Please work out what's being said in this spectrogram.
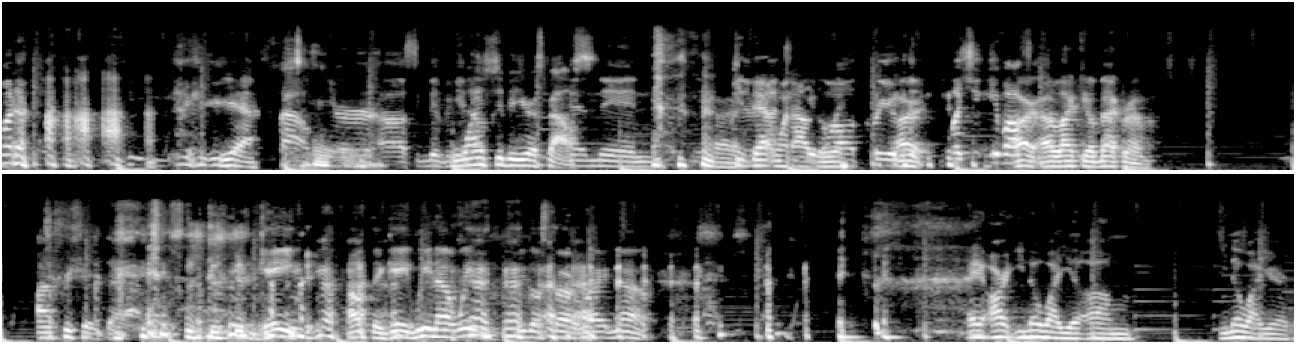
One of Yeah. your spouse, your uh, significant One other. should be your spouse. and then All right. Get that one out of the way. all three of All them. But you give all All right, I like your background. I appreciate that. gate out the gate. We not waiting. We gonna start right now. Hey, Art, you know why your um, you know why your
